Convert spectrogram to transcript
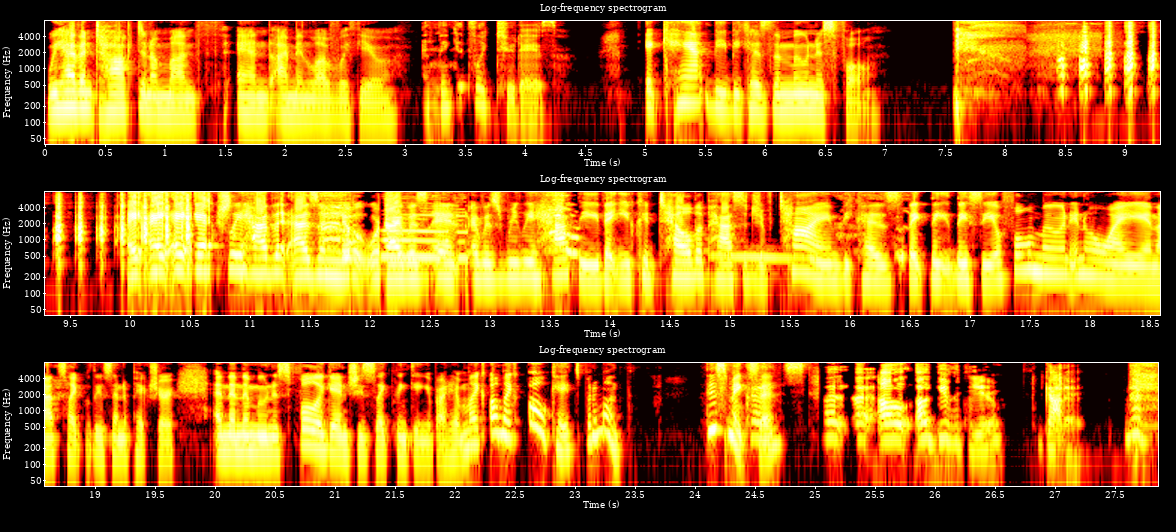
we haven't talked in a month and i'm in love with you. I think it's like two days. It can't be because the moon is full I, I, I actually have that as a note where I was and I was really happy that you could tell the passage of time because like they, they see a full moon in Hawaii and that's like what they send a picture and then the moon is full again she's like thinking about him like oh I'm like oh, okay it's been a month. This makes Okay. sense. I'll i'll give it to you. Got it.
